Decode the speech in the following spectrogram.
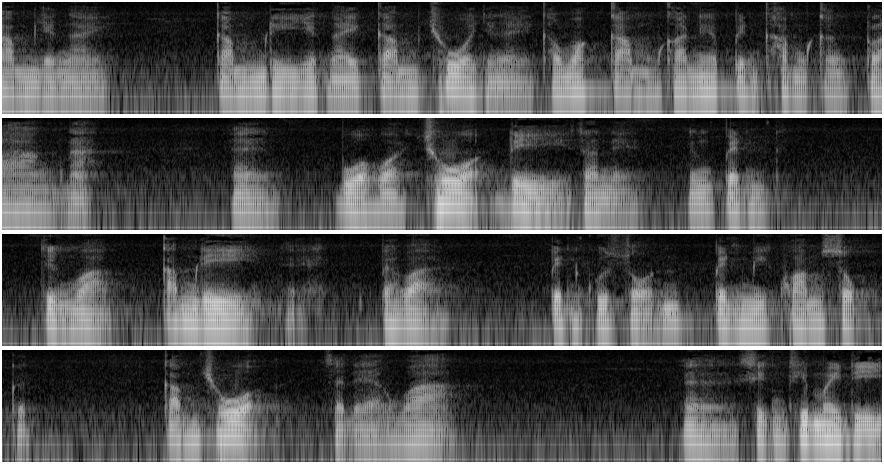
กรรมยังไง กรรมดียังไงกรรมชั่วยังไงคำว่ากรรมเขาเนี่ยเป็นคำกลางๆนะบวกว่าชั่วดีนั่นเองยังเป็นจึงว่ากรรมดีแปลว่าเป็นกุศลเป็นมีความสุขกรรมชั่วแสดงว่าสิ่งที่ไม่ดี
